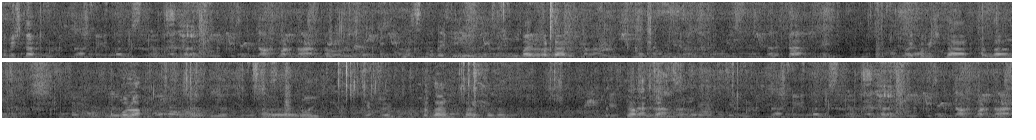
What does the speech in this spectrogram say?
Помечка. Vai perdan. Vai commissioner perdan. Pula. Roy. Perdan, perdan. Acá. Dá para dar.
